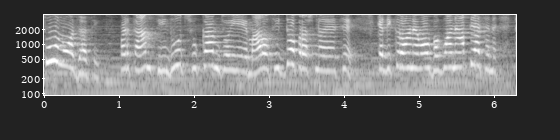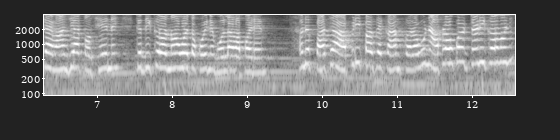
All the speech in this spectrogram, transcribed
તું ન જાતી. પણ કામ ચીંધવું જ શું કામ જોઈએ? મારો સીધો પ્રશ્ન એ છે કે દીકરોને બહુ ભગવાને આપ્યા છે ને કાંઈ વાંજ્યા તો છે નહીં કે દીકરો ન હોય તો કોઈને બોલાવવા પડે એમ? અને પાછા આપણી પાસે કામ કરાવવું ને આપણા ઉપર ટણી કરવાની?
